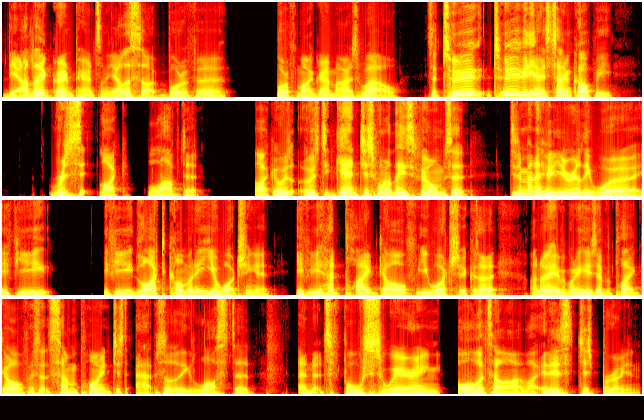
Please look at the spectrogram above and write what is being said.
the other grandparents on the other side. Bought it for bought it for my grandma as well. So two two videos, same copy. Resi- like loved it. Like it was it was again just one of these films that didn't matter who you really were. If you if you liked comedy, you're watching it. If you had played golf, you watched it because I I know everybody who's ever played golf has at some point just absolutely lost it, and it's full swearing all the time. Like it is just brilliant.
